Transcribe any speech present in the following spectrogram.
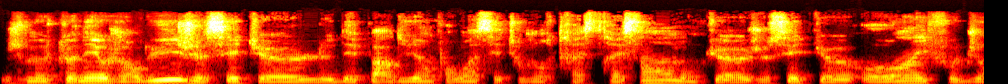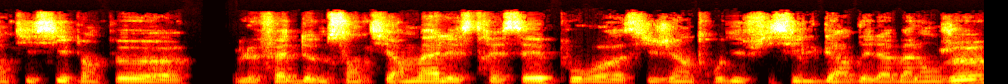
je me connais aujourd'hui, je sais que le départ du 1 pour moi c'est toujours très stressant, donc euh, je sais qu'au 1 il faut que j'anticipe un peu euh, le fait de me sentir mal et stressé pour, si j'ai un trou difficile, garder la balle en jeu.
